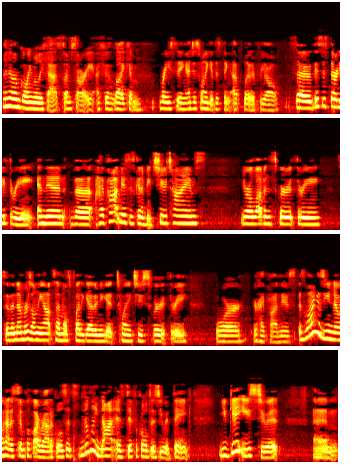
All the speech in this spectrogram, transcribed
I know I'm going really fast. I'm sorry. I feel like I'm racing. I just want to get this thing uploaded for y'all. So this is 33, and then the hypotenuse is going to be 2 times your 11 square root 3 so the numbers on the outside multiply together and you get 22 square root 3 for your hypotenuse. As long as you know how to simplify radicals, it's really not as difficult as you would think. You get used to it. Um,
